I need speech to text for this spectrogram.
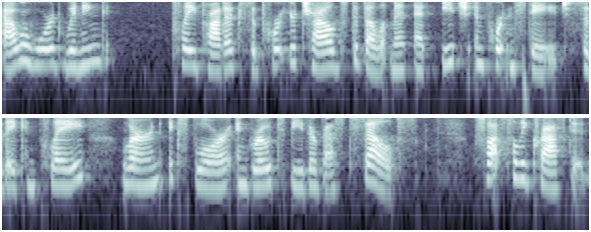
Our award winning play products support your child's development at each important stage so they can play, learn, explore, and grow to be their best selves. Thoughtfully crafted.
